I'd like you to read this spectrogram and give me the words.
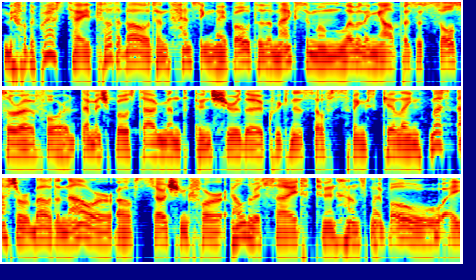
Before the quest, I thought about enhancing my bow to the maximum, leveling up as a sorcerer for damage boost augment to ensure the quickness of Sphinx killing. But after about an hour of searching for Eldricite to enhance my bow, I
